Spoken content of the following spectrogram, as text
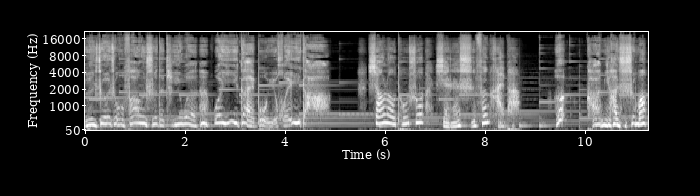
对这种方式的提问，我一概不予回答。小老头说：“显然十分害怕。”“呃，卡米汉是什么？”“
